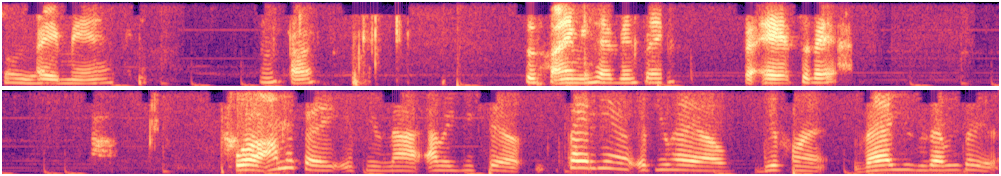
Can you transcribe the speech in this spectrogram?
So yeah. Amen. Okay. Sister Amy, have anything to add to that? Well, I'm gonna say if you're not, I mean, you share. Say it again. If you have different values, is that what you said?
